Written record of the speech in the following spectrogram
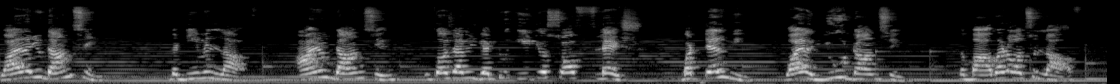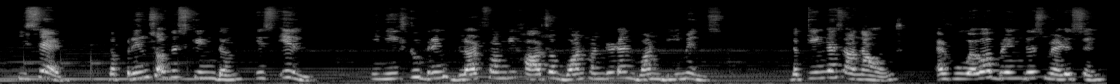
Why are you dancing? The demon laughed. I am dancing because I will get to eat your soft flesh. But tell me, why are you dancing? The barber also laughed. He said, The prince of this kingdom is ill. He needs to drink blood from the hearts of 101 demons. The king has announced that whoever brings this medicine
